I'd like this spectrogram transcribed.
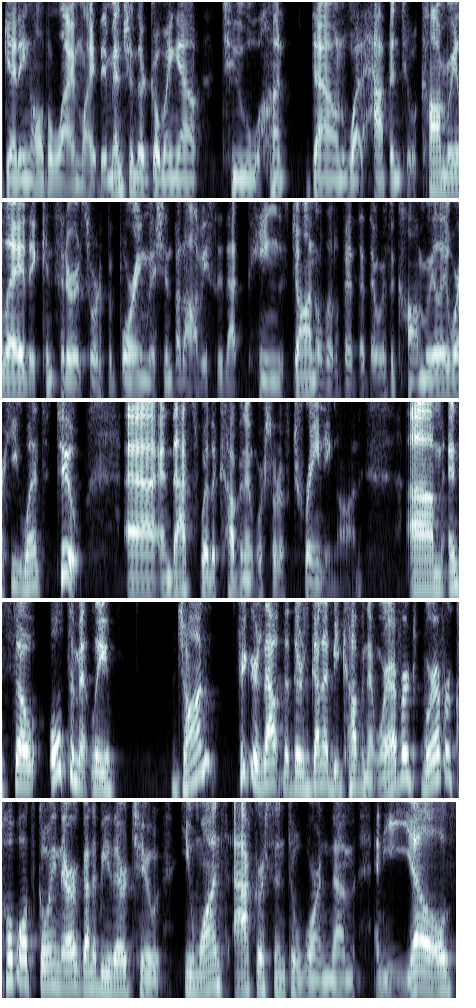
getting all the limelight. They mentioned they're going out to hunt down what happened to a com relay. They consider it sort of a boring mission, but obviously that pings John a little bit that there was a com relay where he went too. Uh, and that's where the Covenant were sort of training on. Um, and so ultimately, John figures out that there's going to be covenant. Wherever wherever cobalt's going they're going to be there too. He wants ackerson to warn them and he yells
